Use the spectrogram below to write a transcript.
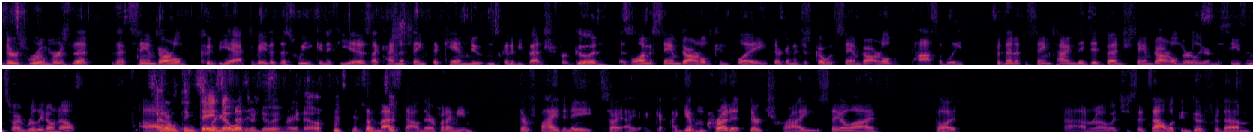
there's rumors that that Sam Darnold could be activated this week, and if he is, I kind of think that Cam Newton's going to be benched for good. As long as Sam Darnold can play, they're going to just go with Sam Darnold, possibly. But then at the same time, they did bench Sam Darnold earlier in the season, so I really don't know. Um, I don't think they like know said, what they're doing right now. it's a mess down there. But I mean, they're five and eight, so I, I, I give them credit. They're trying to stay alive, but I don't know. It's just it's not looking good for them.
